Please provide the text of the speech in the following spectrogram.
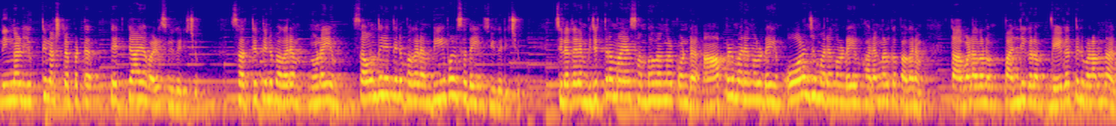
നിങ്ങൾ യുക്തി നഷ്ടപ്പെട്ട് തെറ്റായ വഴി സ്വീകരിച്ചു. സത്യത്തിനു പകരം നുണയും സൗന്ദര്യത്തിനു പകരം ബീഭത്സതയും സ്വീകരിച്ചു. ചിലതരം വിചിത്രമായ സംഭവങ്ങൾ കൊണ്ട് ആപ്പിൾ മരങ്ങളുടെയും ഓറഞ്ച് മരങ്ങളുടെയും ഫലങ്ങൾക്ക് പകരം തവളകളും പല്ലികളും വേഗത്തിൽ വളർന്നാൽ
